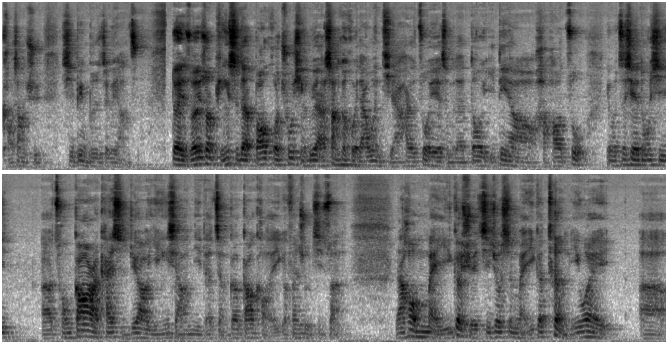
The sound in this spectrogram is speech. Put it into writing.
考上去其实并不是这个样子，对，所以说平时的包括出勤率啊、上课回答问题啊，还有作业什么的都一定要好好做，因为这些东西呃从高二开始就要影响你的整个高考的一个分数计算了。然后每一个学期就是每一个 term，因为呃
